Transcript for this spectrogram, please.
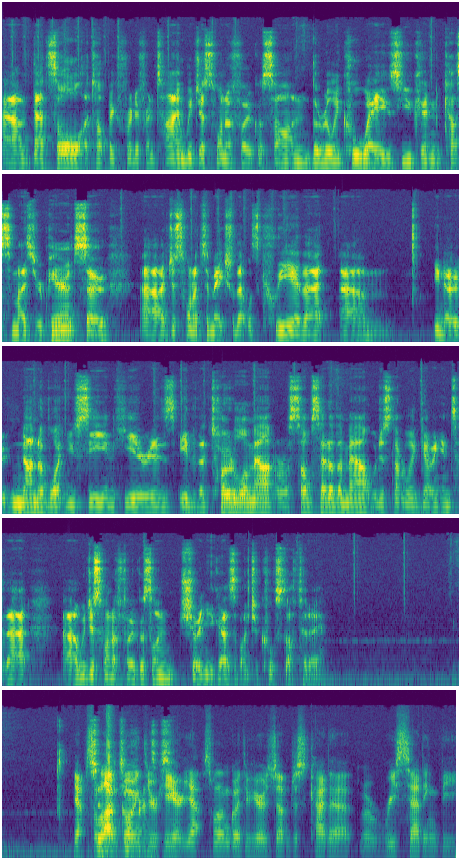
Um, that's all a topic for a different time. We just want to focus on the really cool ways you can customize your appearance. So, uh, just wanted to make sure that was clear that. Um, you know, none of what you see in here is either the total amount or a subset of the amount. We're just not really going into that. Uh, we just want to focus on showing you guys a bunch of cool stuff today. Yep. So, so what I'm going through here, yep. So what I'm going through here is I'm just kind of resetting the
